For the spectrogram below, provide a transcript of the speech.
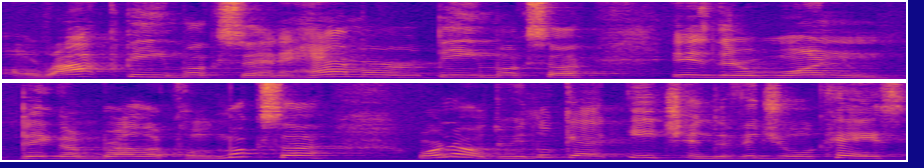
a rock being muksa and a hammer being muksa? Is there one big umbrella called muksa? Or no, do we look at each individual case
